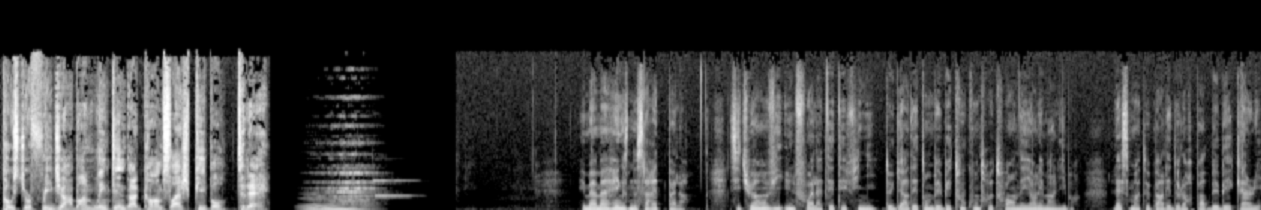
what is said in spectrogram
Post your free job on linkedin.com/people today. Et Mama Hanks ne s'arrête pas là. Si tu as envie, une fois la tétée finie, de garder ton bébé tout contre toi en ayant les mains libres, laisse-moi te parler de leur porte-bébé Carry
